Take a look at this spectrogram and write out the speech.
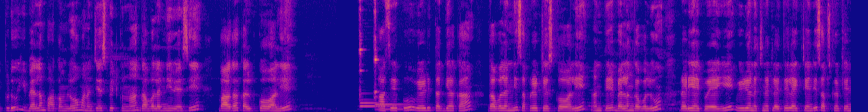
ఇప్పుడు ఈ బెల్లం పాకంలో మనం చేసి పెట్టుకున్న గవ్వలన్నీ వేసి బాగా కలుపుకోవాలి. కాసేపు వేడి తగ్గాక గవ్వలన్నీ సపరేట్ చేసుకోవాలి. అంతే బెల్లం గవ్వలు రెడీ అయిపోయాయి. వీడియో నచ్చినట్లయితే లైక్ చేయండి సబ్స్క్రైబ్ చేయండి.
